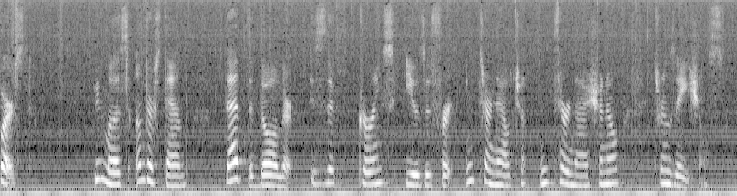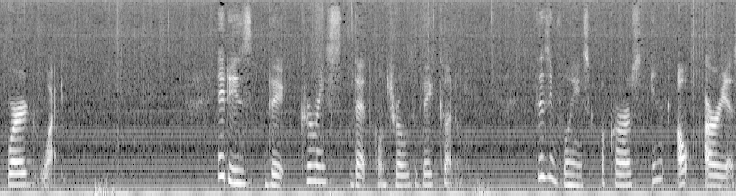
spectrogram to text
First, we must understand that the dollar is the currency used for international transactions worldwide. It is the currency that controls the economy. This influence occurs in all areas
